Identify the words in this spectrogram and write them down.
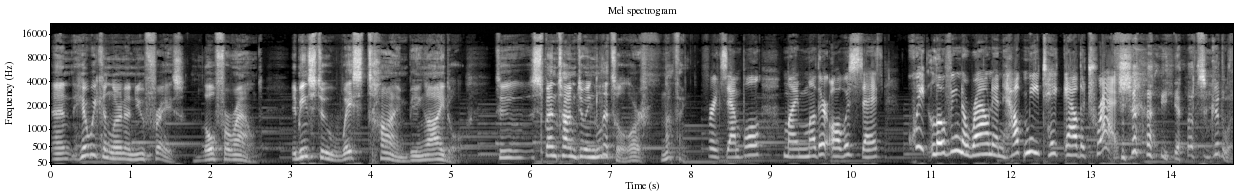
And here we can learn a new phrase, loaf around. It means to waste time being idle, to spend time doing little or nothing. For example, my mother always says, Quit loafing around and help me take out the trash. yeah, that's a good one.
